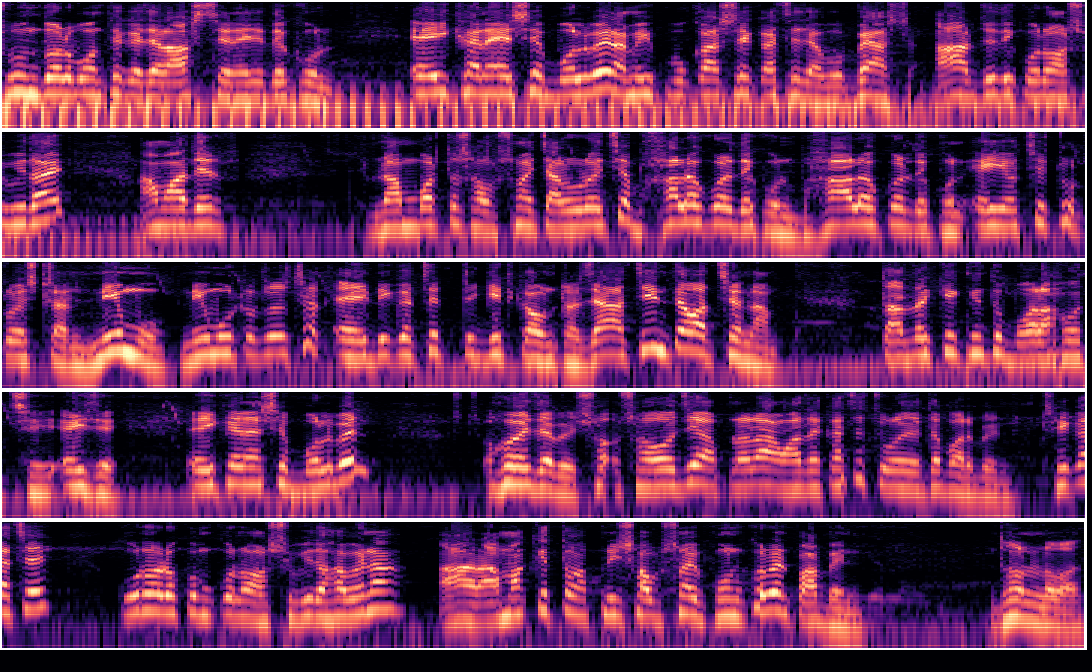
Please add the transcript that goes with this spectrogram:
সুন্দরবন থেকে যারা আসছেন, এই যে দেখুন, এইখানে এসে বলবেন, আমি প্রকাশের কাছে যাব। ব্যাস, আর যদি কোনো অসুবিধা হয়, আমাদের নাম্বার তো সবসময় চালু রয়েছে। ভালো করে দেখুন, ভালো করে দেখুন, এই হচ্ছে টোটো স্ট্যান্ড, নিমু নিমু টোটো স্ট্যান্ড, এইদিকে হচ্ছে টিকিট কাউন্টার। যারা চিনতে পারছেন না, তাদেরকে কিন্তু বলা হচ্ছে। এই যে, এইখানে এসে বলবেন হয়ে যাবে। সহজে আপনারা আমাদের কাছে চলে যেতে পারবেন। ঠিক আছে? কোনো রকম কোনো অসুবিধা হবে না। আর আমাকে তো আপনি সবসময় ফোন করবেন, পাবেন। ধন্যবাদ।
